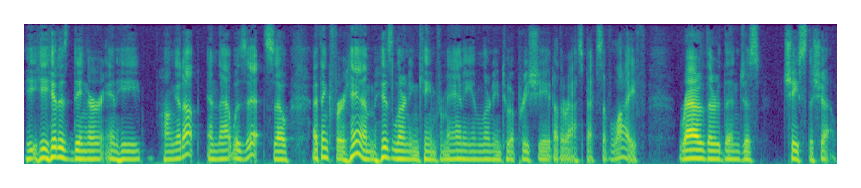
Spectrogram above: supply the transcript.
He he hit his dinger and he hung it up, and that was it. So I think for him, his learning came from Annie and learning to appreciate other aspects of life, rather than just chase the show.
